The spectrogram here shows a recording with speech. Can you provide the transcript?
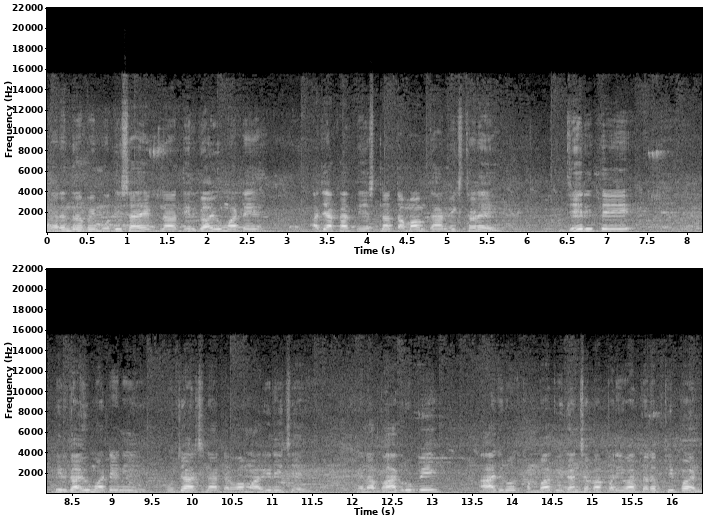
નરેન્દ્રભાઈ મોદી સાહેબના દીર્ઘાયુ માટે આજે આખા દેશના તમામ ધાર્મિક સ્થળે જે રીતે દીર્ઘાયુ માટેની પૂજા અર્ચના કરવામાં આવી રહી છે. એના ભાગરૂપે આજ રોજ ખંભાત વિધાનસભા પરિવાર તરફથી પણ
